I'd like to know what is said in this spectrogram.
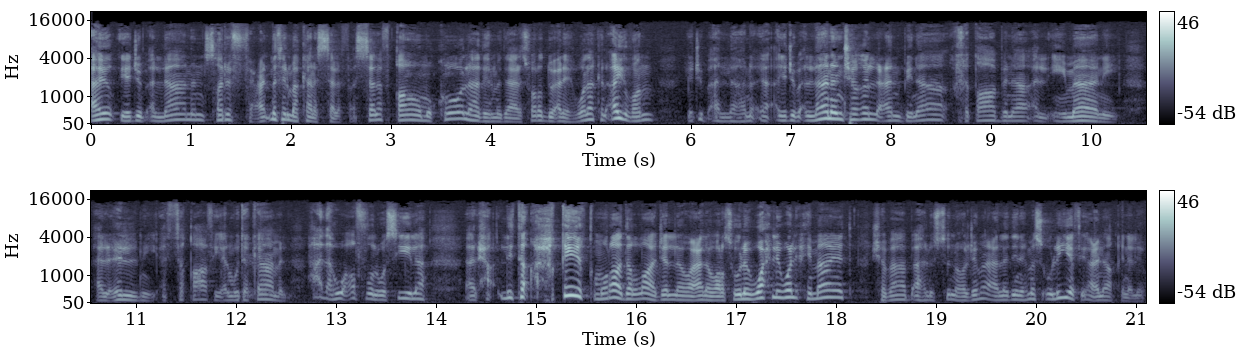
أيضا يجب أن لا ننصرف عن مثل ما كان السلف. السلف قاوموا كل هذه المدارس وردوا عليه ولكن أيضا يجب أن لا يجب أن لا ننشغل عن بناء خطابنا الإيماني العلمي الثقافي المتكامل. هذا هو أفضل وسيلة لتحقيق مراد الله جل وعلا ورسوله ولحماية شباب أهل السنة والجماعة الذين مسؤولية في أعناقنا اليوم.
